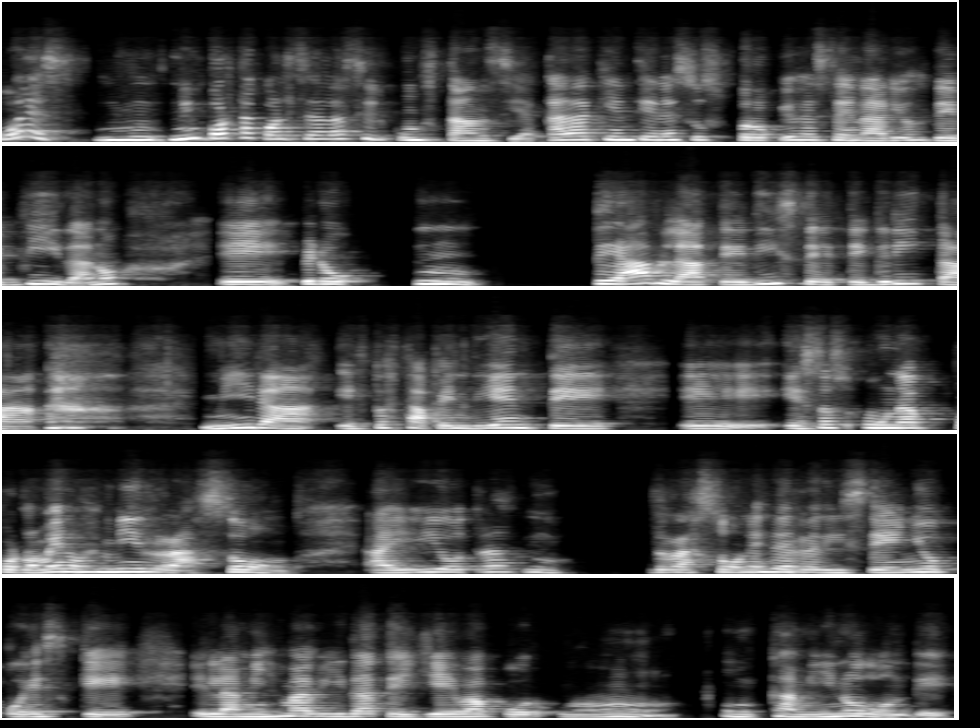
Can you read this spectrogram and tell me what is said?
pues no importa cuál sea la circunstancia, cada quien tiene sus propios escenarios de vida, ¿no? Eh, pero mm, te habla, te dice, te grita, mira, esto está pendiente, eh, eso es una, por lo menos es mi razón. Hay otras mm, razones de rediseño, pues que la misma vida te lleva por un, un camino donde,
